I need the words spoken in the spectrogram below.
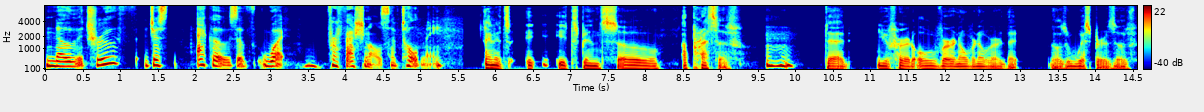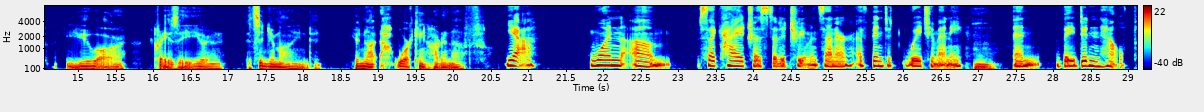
know the truth. Just echoes of what professionals have told me. and it's it, it's been so oppressive mm-hmm. that you've heard over and over and over that those whispers of you are crazy you're it's in your mind you're not working hard enough Yeah. One um, psychiatrist at a treatment center, I've been to way too many, and they didn't help.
